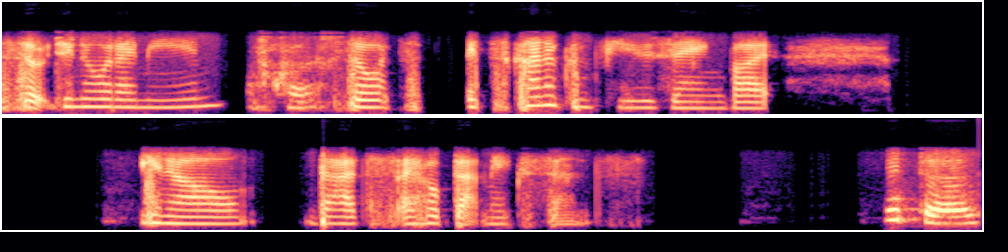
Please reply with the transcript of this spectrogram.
So do you know what I mean? Of course. So it's it's kind of confusing, but you know, that's I hope that makes sense. It does.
